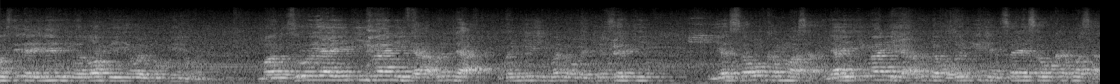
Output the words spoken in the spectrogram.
unzila ilayhi min rabbihi wal mu'minun manzo yayi imani da abin da ubangiji madaukakin sarki ya saukar masa yayi imani da abin da ubangijin sa ya saukar masa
